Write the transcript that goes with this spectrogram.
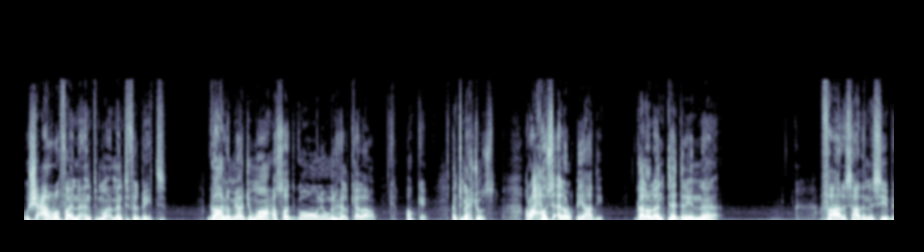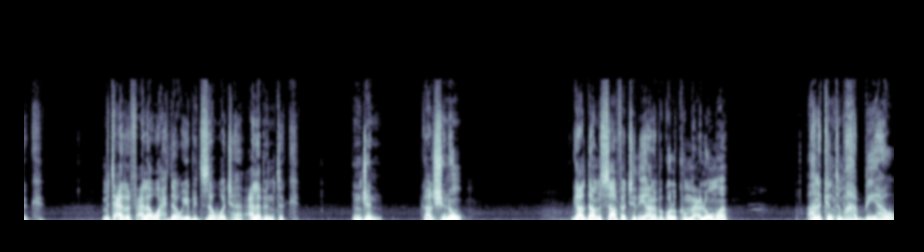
وش عرفه إن أنت ما أنت في البيت؟ قال لهم يا جماعة صدقوني ومن هالكلام. أوكي. أنت محجوز. راحوا سألوا القيادي. قالوا له أنت تدري إن فارس هذا نسيبك متعرف على وحده ويبي يتزوجها على بنتك؟ انجن. قال شنو؟ قال دام السالفة كذي أنا بقول لكم معلومة أنا كنت مخبيها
